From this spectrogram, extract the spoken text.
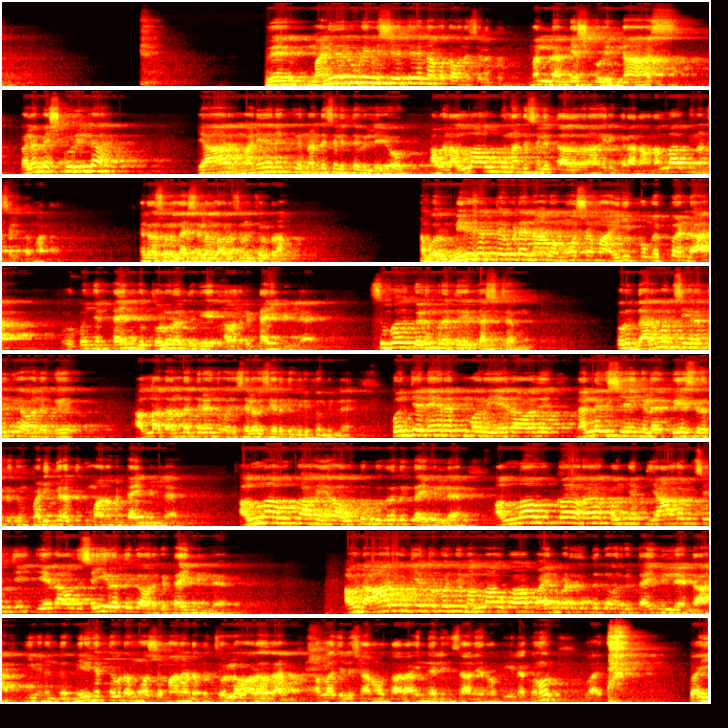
இது மனிதனுடைய விஷயத்தையே நாம கவனம் செலுத்தணும். மல்லம் யஷ்குரின் நாஸ்? பலம் யஷ்குரில்லா? யார் மனிதனுக்கு நன்றி செலுத்தவில்லையோ அவன் அல்லாவுக்கு நன்றி செலுத்தாதவனாக இருக்கிறான். அவன் அல்லாவுக்கு நன்றி செலுத்த மாட்டான். என்ற சொல்லல செல்லல்லா சொல்லி சொல்றான். அப்போ ஒரு மிருகத்தை விட நாம மோசமா இருப்போம் எப்பண்டா? ஒரு கொஞ்சம் டைமுக்கு தொழுறதுக்கு அவனுக்கு டைம் இல்லை. சுப கெழும்புறதுக்கு கஷ்டம். ஒரு தர்மம் செய்யறதுக்கு அவனுக்கு அல்லா தந்தத்திலிருந்து கொஞ்சம் செலவு செய்யறதுக்கு விருப்பம் இல்லை. கொஞ்ச நேரத்துக்கு ஒரு ஏதாவது நல்ல விஷயங்களை பேசுறதுக்கும் படிக்கிறதுக்கும் அவனுக்கு டைம் இல்லை. அல்லாவுக்காக ஏதாவது விட்டு கொடுக்கறதுக்கு டைம் இல்லை. அல்லாவுக்காக கொஞ்சம் தியாகம் செஞ்சு ஏதாவது செய்யறதுக்கு அவனுக்கு டைம் இல்லை. அவனோட ஆரோக்கியத்தை கொஞ்சம் அல்லாவுக்காக பயன்படுத்துறதுக்கு அவனுக்கு டைம் இல்லைண்டா இவன் இந்த மிருகத்தை விட மோசமானன்றத சொல்ல வரதுதான் அல்லா ஜில்ஷானு தாரா இந்த இன்சான் ரபி லக்னூர்.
